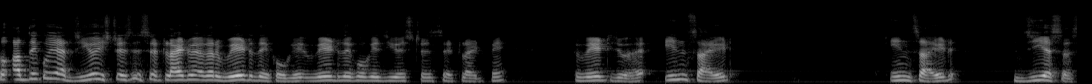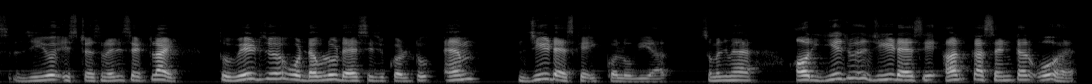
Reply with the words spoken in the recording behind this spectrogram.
तो अब देखो यार जियो स्टेशन सेटेलाइट में अगर वेट देखोगे वेट देखोगे जियो स्टेशन सेटेलाइट में वेट जो है inside inside GSS geostationary satellite तो वेट जो है वो W dash is equal to M G dash के इक्वल होगी यार। समझ में आया? और ये जो है जी डैश ये अर्थ का सेंटर ओ है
